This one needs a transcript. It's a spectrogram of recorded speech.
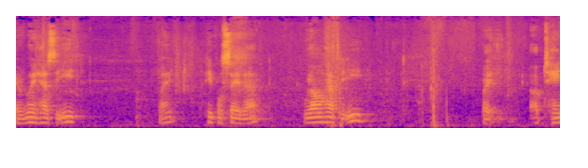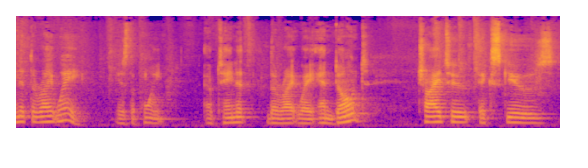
Everybody has to eat, right? People say that. We all have to eat. But obtain it the right way is the point. Obtain it the right way. And don't try to excuse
